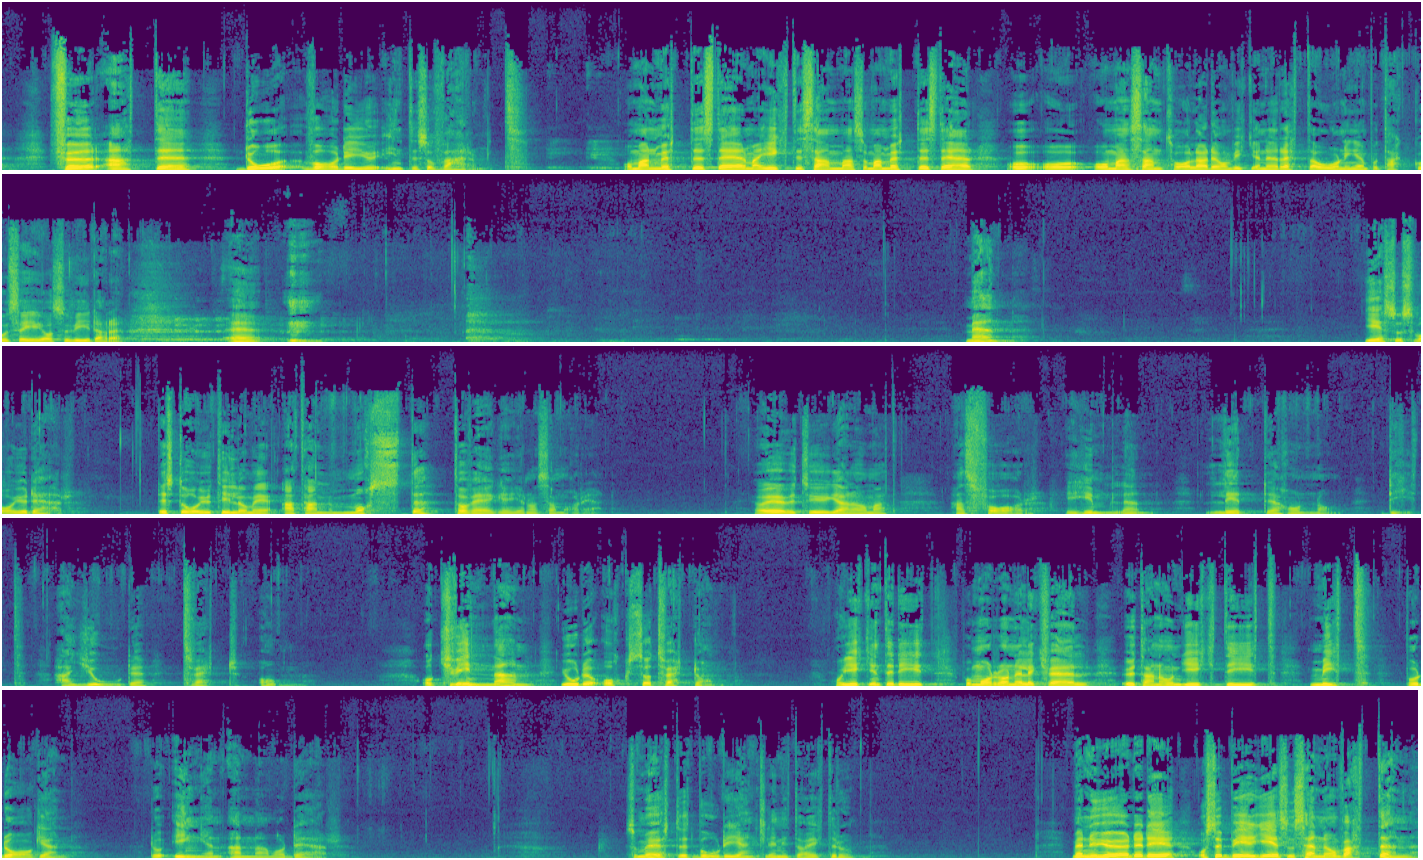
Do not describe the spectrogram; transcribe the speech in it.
för att eh, då var det ju inte så varmt. Och man möttes där, man gick tillsammans och man möttes där och, och, och man samtalade om vilken den rätta ordningen på tacos är och så vidare. Eh. Men Jesus var ju där. Det står ju till och med att han måste ta vägen genom Samarien. Jag är övertygad om att hans far i himlen ledde honom dit. Han gjorde tvärtom. Och kvinnan gjorde också tvärtom. Hon gick inte dit på morgon eller kväll utan hon gick dit mitt på dagen då ingen annan var där. Så mötet borde egentligen inte ha ägt rum. Men nu gör det det och så ber Jesus henne om vatten.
